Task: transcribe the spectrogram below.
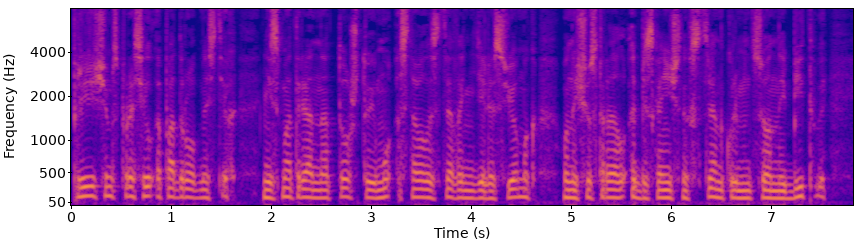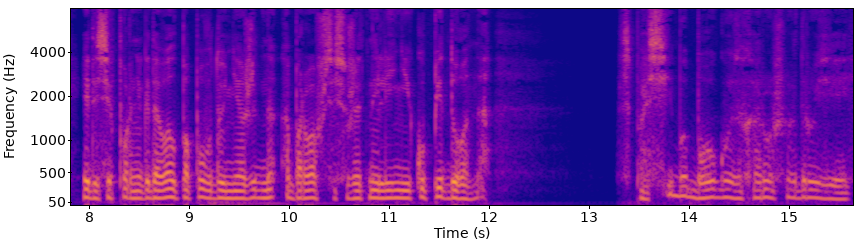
прежде чем спросил о подробностях. Несмотря на то, что ему оставалась целая неделя съемок, он еще страдал от бесконечных сцен кульминационной битвы и до сих пор негодовал по поводу неожиданно оборвавшейся сюжетной линии Купидона. «Спасибо Богу за хороших друзей».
